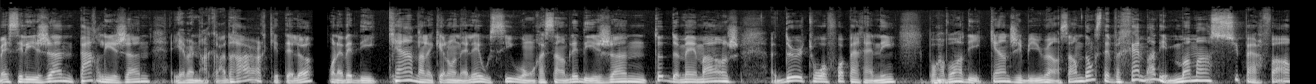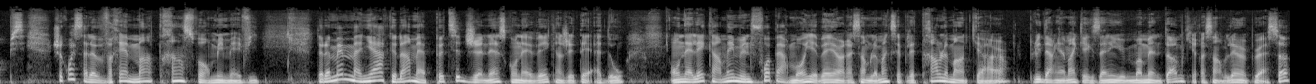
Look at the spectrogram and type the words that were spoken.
Mais c'est les jeunes, par les jeunes. Il y avait un encadreur qui était là. On avait des camps dans lesquels on allait aussi où on rassemblait des jeunes, tous de même âge deux, trois fois par année pour avoir des camps de GBU ensemble. Donc, c'était vraiment des moments super forts. Puis, je crois que ça a vraiment transformé ma vie. De la même manière que dans ma petite jeunesse qu'on avait quand j'étais ado, on allait quand même une fois par mois. Il y avait un rassemblement qui s'appelait Tremblement de cœur. Plus dernièrement, quelques années, il y a eu Momentum qui ressemblait un peu à ça,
